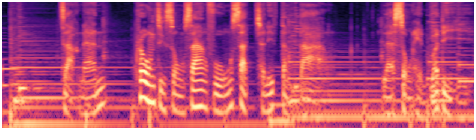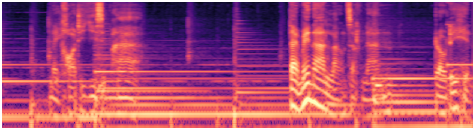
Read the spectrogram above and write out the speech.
18 จากนั้นพระองค์จึงทรงสร้างฝูงสัตว์ชนิดต่างๆ และทรงเห็นว่าดีในข้อที่ 25 แต่ไม่นานหลังจากนั้น เราได้เห็น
